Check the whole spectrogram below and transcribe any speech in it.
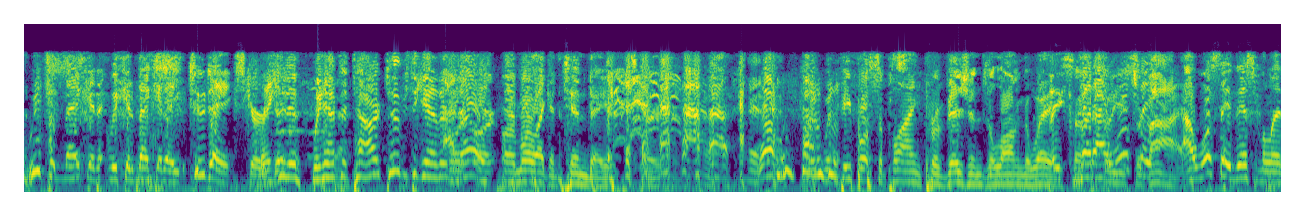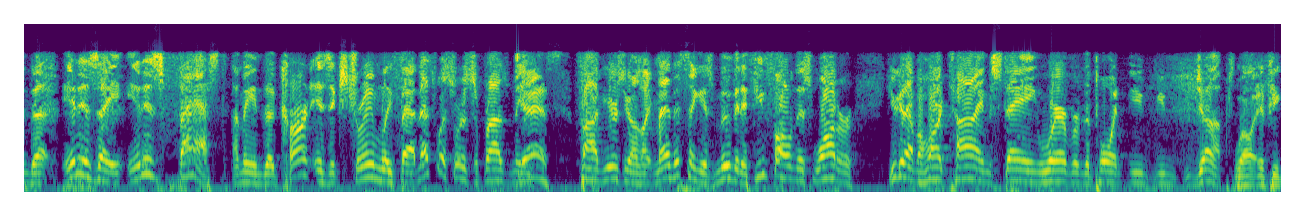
we could make it. We could make it a two day excursion. We'd have to tie our tubes together. I know. Or, or more like a 10 day excursion. well, with people supplying provisions along the way so, but I so will you say, survive. I will say this, Melinda. It is a, it is fast. I mean, the current is extremely fast. That's what sort of surprised me. Yes. Five years ago, I was like, man, this thing is moving. If you fall in this water, water you're gonna have a hard time staying wherever the point you you jumped. Well, if you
